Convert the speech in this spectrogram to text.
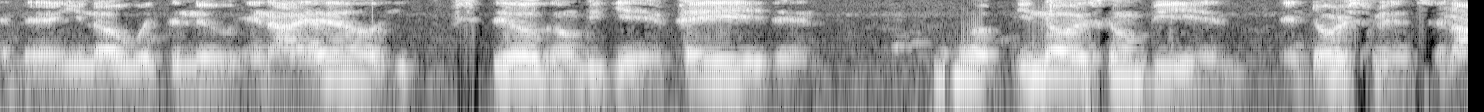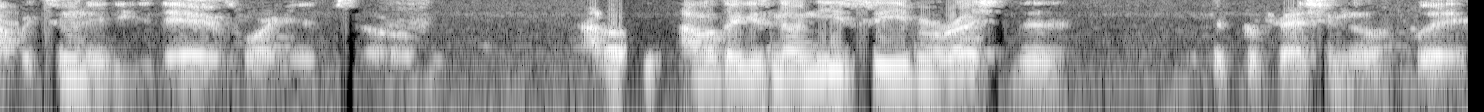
and then you know with the new NIL, he's still gonna be getting paid, and you know, you know it's gonna be in endorsements and opportunities there for him. So I don't I don't think there's no need to even rush the the professional, but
